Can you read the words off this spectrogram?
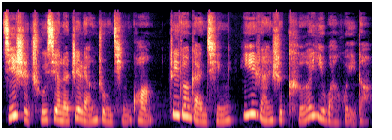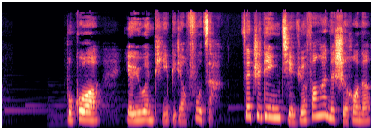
即使出现了这两种情况，这段感情依然是可以挽回的。不过，由于问题比较复杂。在制定解决方案的时候呢，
